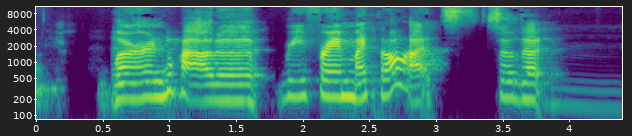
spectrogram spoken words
learned how to reframe my thoughts so that mm.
